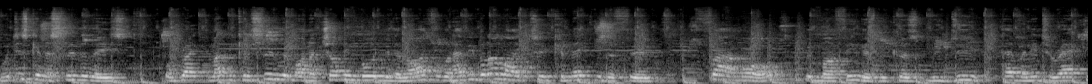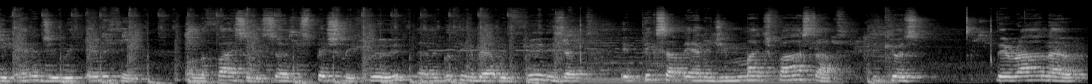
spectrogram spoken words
We're just going to slither these or break them up. You can slither them on a chopping board with a knife or what have you, but I like to connect with the food far more with my fingers because we do have an interactive energy with everything on the face of the surface, especially food. Now the good thing about with food is that it picks up energy much faster because there are no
